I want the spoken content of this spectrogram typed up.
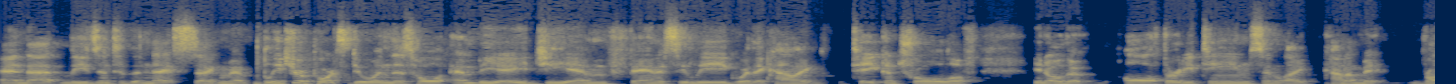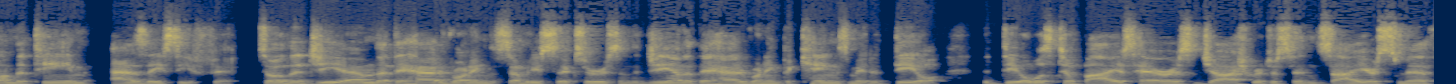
And that leads into the next segment. Bleacher Report's doing this whole NBA GM fantasy league where they kind of like take control of, you know, the all 30 teams and like kind of run the team as they see fit. So the GM that they had running the 76ers and the GM that they had running the Kings made a deal. The deal was Tobias Harris, Josh Richardson, Zhaire Smith,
